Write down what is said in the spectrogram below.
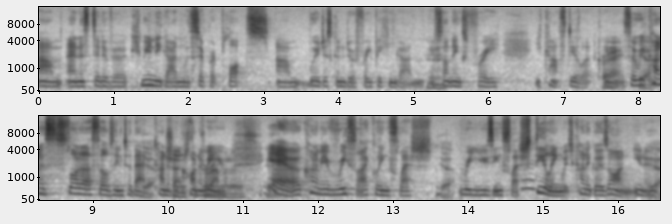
Um, and instead of a community garden with separate plots, um, we're just going to do a free picking garden. Mm. If something's free, you can't steal it. You know? So we yeah. kind of slot ourselves into that yeah. kind of economy. Of, yeah. yeah. economy of recycling slash reusing slash stealing, which kind of goes on, you know,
